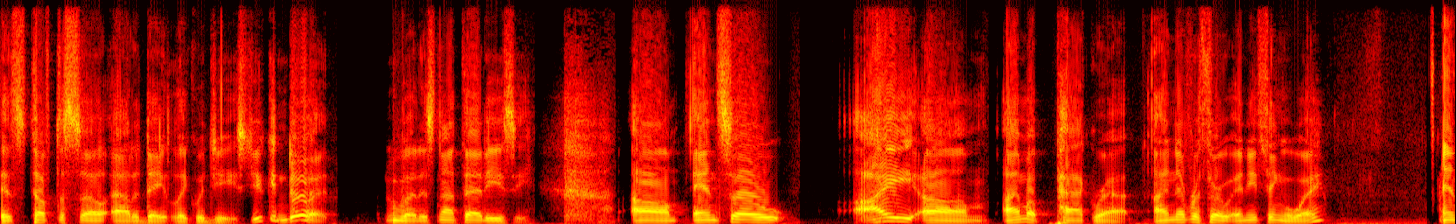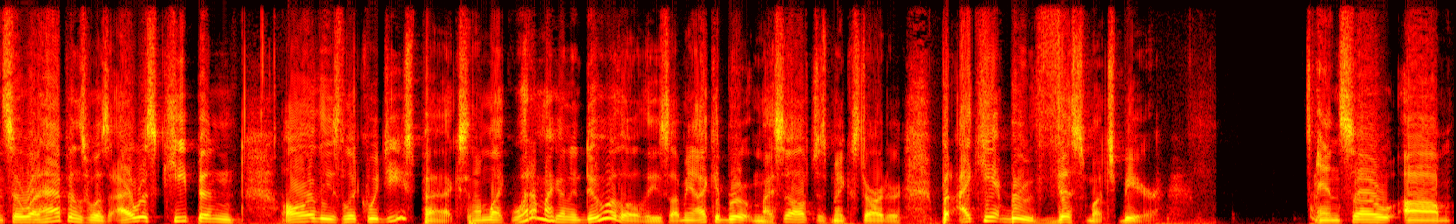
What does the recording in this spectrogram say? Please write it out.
It's tough to sell out of date liquid yeast. You can do it, but it's not that easy. Um, and so I um, I'm a pack rat. I never throw anything away. And so what happens was I was keeping all of these liquid yeast packs, and I'm like, what am I going to do with all these? I mean, I could brew it myself, just make a starter, but I can't brew this much beer. And so um,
